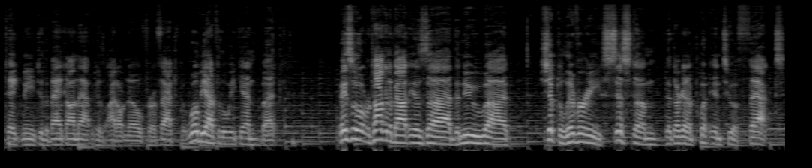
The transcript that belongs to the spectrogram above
take me to the bank on that because I don't know for a fact if it will be after the weekend, but basically what we're talking about is uh, the new uh, ship delivery system that they're going to put into effect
